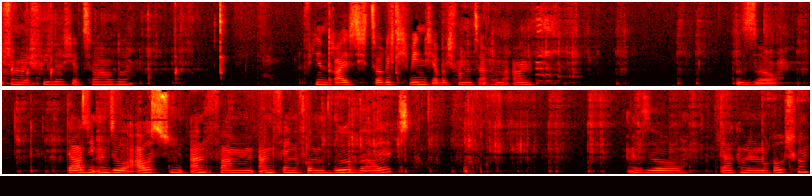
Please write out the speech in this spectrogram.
Schau mal, wie viele ich jetzt habe. 34, zwar richtig wenig, aber ich fange jetzt einfach mal an. So. Da sieht man so Aus Anfang, Anfänge vom Wirrwald. So. Da kann man mal rausschauen.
